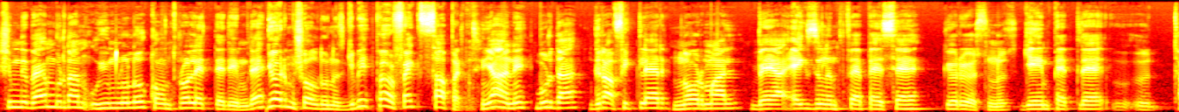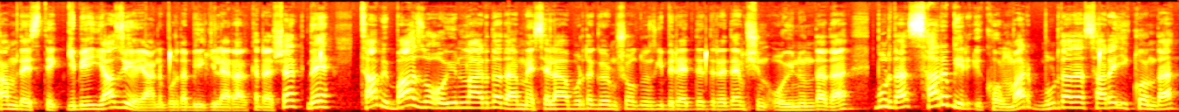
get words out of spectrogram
Şimdi ben buradan uyumluluğu kontrol et dediğimde görmüş olduğunuz gibi perfect support. Yani burada grafikler normal veya excellent FPS görüyorsunuz. Gamepad'le ıı, tam destek gibi yazıyor yani burada bilgiler arkadaşlar. Ve tabi bazı oyunlarda da mesela burada görmüş olduğunuz gibi Red Dead Redemption oyununda da burada sarı bir ikon var. Burada da sarı ikonda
